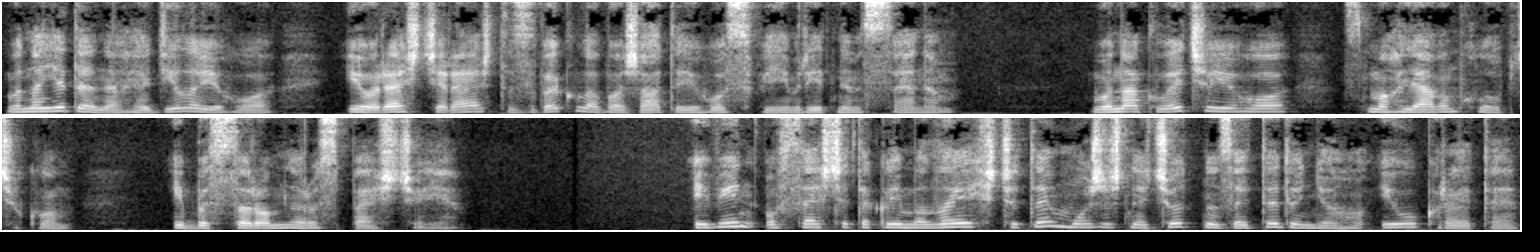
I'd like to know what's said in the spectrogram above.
Вона єдина гляділа його і, урешті-решт, звикла вважати його своїм рідним сином. Вона кличе його смаглявим хлопчиком і безсоромно розпещує. І він усе ще такий малий, що ти можеш нечутно зайти до нього і укрити,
